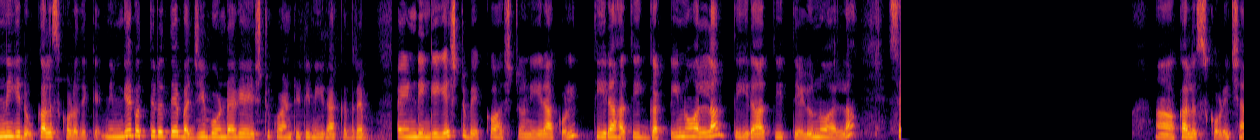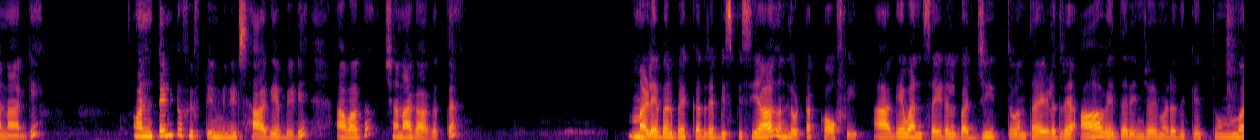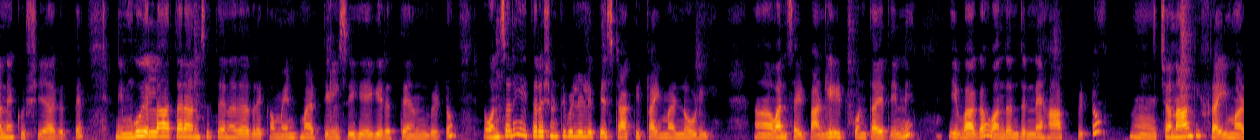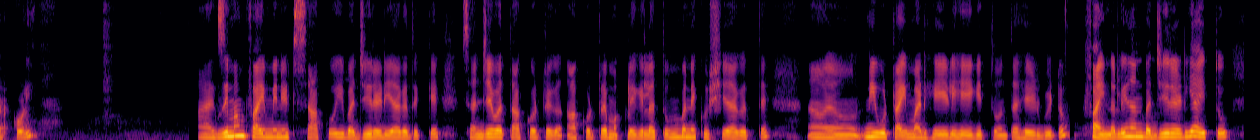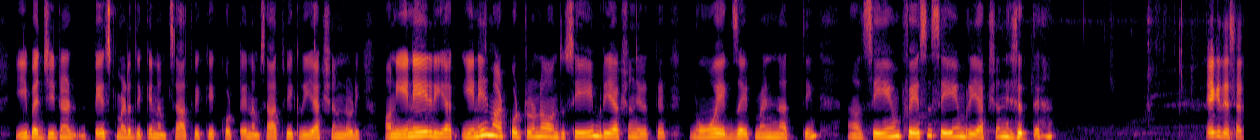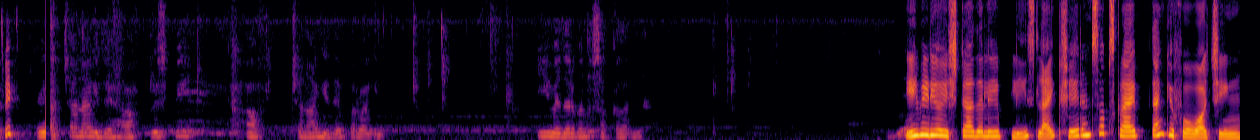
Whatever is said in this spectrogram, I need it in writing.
ನೀರು ಕಲಿಸ್ಕೊಳ್ಳೋದಕ್ಕೆ. ನಿಮಗೆ ಗೊತ್ತಿರುತ್ತೆ ಬಜ್ಜಿ ಬೋಂಡಾಗೆ ಎಷ್ಟು ಕ್ವಾಂಟಿಟಿ ನೀರು ಹಾಕಿದ್ರೆ ಬೈಂಡಿಂಗಿಗೆ ಎಷ್ಟು ಬೇಕೋ ಅಷ್ಟು ನೀರು ಹಾಕ್ಕೊಳ್ಳಿ ತೀರಾ ಅತಿ ಗಟ್ಟಿನೂ ಅಲ್ಲ, ತೀರಾ ಅತಿ ತೆಳುನೂ ಅಲ್ಲ. ಕಲಿಸ್ಕೊಳ್ಳಿ ಚೆನ್ನಾಗಿ. One ten to fifteen minutes ಹಾಗೆ ಬಿಡಿ. ಆವಾಗ ಚೆನ್ನಾಗಾಗುತ್ತೆ. ಮಳೆ ಬರಬೇಕಾದ್ರೆ ಬಿಸಿ ಬಿಸಿಯಾದ ಒಂದು ಲೋಟ ಕಾಫಿ, ಹಾಗೆ ಒಂದು ಸೈಡಲ್ಲಿ ಬಜ್ಜಿ ಇತ್ತು ಅಂತ ಹೇಳಿದ್ರೆ ಆ ವೆದರ್ ಎಂಜಾಯ್ ಮಾಡೋದಕ್ಕೆ ತುಂಬಾ ಖುಷಿಯಾಗುತ್ತೆ ನಿಮಗೂ ಎಲ್ಲ ಆ ಥರ ಅನಿಸುತ್ತೆ ಅನ್ನೋದಾದರೆ ಕಮೆಂಟ್ ಮಾಡಿ ತಿಳಿಸಿ ಹೇಗಿರುತ್ತೆ ಅಂದ್ಬಿಟ್ಟು. ಒಂದ್ಸರಿ ಈ ಥರ ಶುಂಠಿ ಬೆಳ್ಳುಳ್ಳಿ ಪೇಸ್ಟ್ ಹಾಕಿ ಟ್ರೈ ಮಾಡಿ ನೋಡಿ. ಒಂದು ಸೈಡ್ ಬಾಣಲಿ ಇಟ್ಕೊತಾ ಇದ್ದೀನಿ. ಇವಾಗ ಒಂದೊಂದನ್ನೇ ಹಾಕಿಬಿಟ್ಟು ಚೆನ್ನಾಗಿ ಫ್ರೈ ಮಾಡ್ಕೊಳ್ಳಿ. ಮ್ಯಾಕ್ಸಿಮಮ್ ಫೈವ್ ಮಿನಿಟ್ಸ್ ಸಾಕು ಈ ಬಜ್ಜಿ ರೆಡಿ ಆಗೋದಕ್ಕೆ. ಸಂಜೆ ಹೊತ್ತು ಹಾಕ್ಕೊಟ್ರೆ ಹಾಕ್ಕೊಟ್ರೆ ಮಕ್ಕಳಿಗೆಲ್ಲ ತುಂಬಾ ಖುಷಿಯಾಗುತ್ತೆ ನೀವು ಟ್ರೈ ಮಾಡಿ ಹೇಳಿ ಹೇಗಿತ್ತು ಅಂತ ಹೇಳಿಬಿಟ್ಟು. ಫೈನಲಿ ನನ್ನ ಬಜ್ಜಿ ರೆಡಿ ಆಯಿತು. ಈ ಬಜ್ಜಿನ ಟೇಸ್ಟ್ ಮಾಡೋದಕ್ಕೆ ನಮ್ಮ ಸಾತ್ವಿಕ್ಗೆ ಕೊಟ್ಟೆ. ನಮ್ಮ ಸಾತ್ವಿಕ್ ರಿಯಾಕ್ಷನ್ ನೋಡಿ. ಅವ್ನು ಏನೇ ರಿಯಾಕ್ ಏನೇ ಮಾಡಿಕೊಟ್ರು ಅವನದು ಸೇಮ್ ರಿಯಾಕ್ಷನ್ ಇರುತ್ತೆ. No excitement nothing same face same reaction ಇರುತ್ತೆ. ಹೇಗಿದೆ ಸಾತ್ವಿಕ್? ಚೆನ್ನಾಗಿದೆ ಹಾಫ್ ಕ್ರಿಸ್ಪಿ ಹಾಫ್ ಚೆನ್ನಾಗಿದೆ, ಪರವಾಗಿಲ್ಲ. ಈ ವೆದರ್ಗಂತೂ ಸಕ್ಕತ್ತಾಗಿದೆ ಈ ವಿಡಿಯೋ ಇಷ್ಟ ಆದಲ್ಲಿ please like share and subscribe thank you for watching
